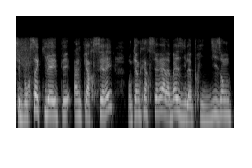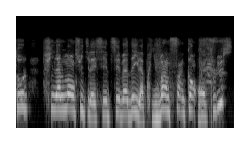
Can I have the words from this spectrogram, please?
C'est pour ça qu'il a été incarcéré. Donc incarcéré à la base, il a pris 10 ans de tôle. Finalement, ensuite, il a essayé de s'évader. Il a pris 25 ans en plus.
